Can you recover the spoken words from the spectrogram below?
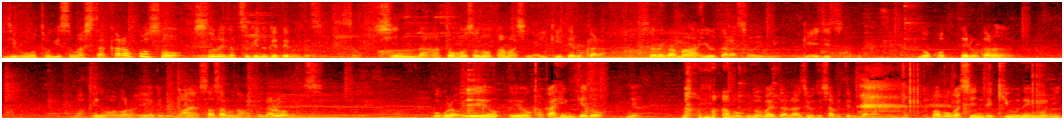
自分を研ぎ澄ましたからこそそれが突き抜けてるんですよ、そうか。死んだ後もその魂が生きてるから。うん。それがまあ言うたらそういう芸術に残ってるからわけのわからん絵やけどなんや刺さるなってなるわけですよ。僕らは絵を絵を描かへんけどね。まあまあ僕の場合やったらラジオで喋ってるから まあ僕が死んで9年後に。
